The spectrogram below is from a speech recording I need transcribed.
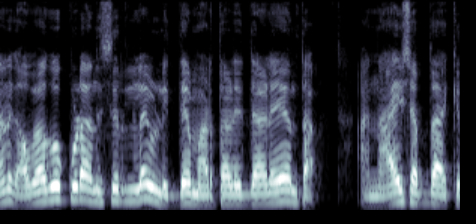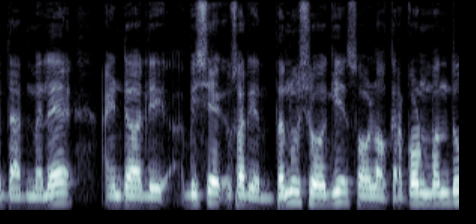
ನನಗೆ ಅವಾಗೂ ಕೂಡ ಅನಿಸಿರಲಿಲ್ಲ, ಇವಳು ನಿದ್ದೆ ಮಾಡ್ತಾಳಿದ್ದಾಳೆ ಅಂತ. ಆ ನಾಯಿ ಶಬ್ದ ಹಾಕಿದ್ದಾದ್ಮೇಲೆ ಆ್ಯಂಡ್ ಅಲ್ಲಿ ಅಭಿಷೇಕ್ ಸಾರಿ ಧನುಷ್ ಹೋಗಿ ಸೊ ಅವಳು ಕರ್ಕೊಂಡು ಬಂದು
